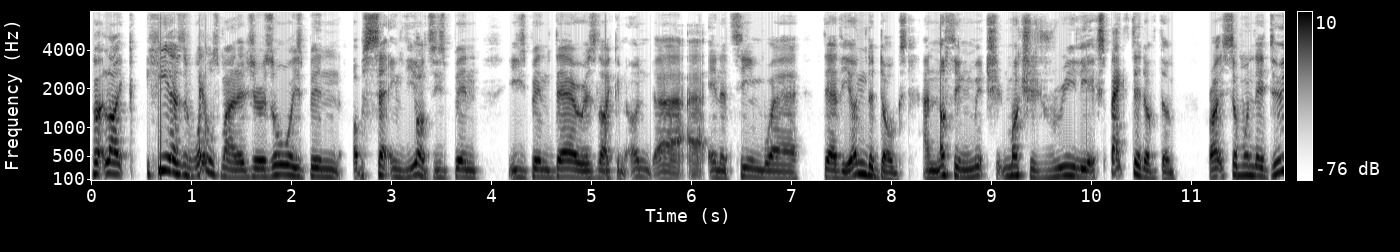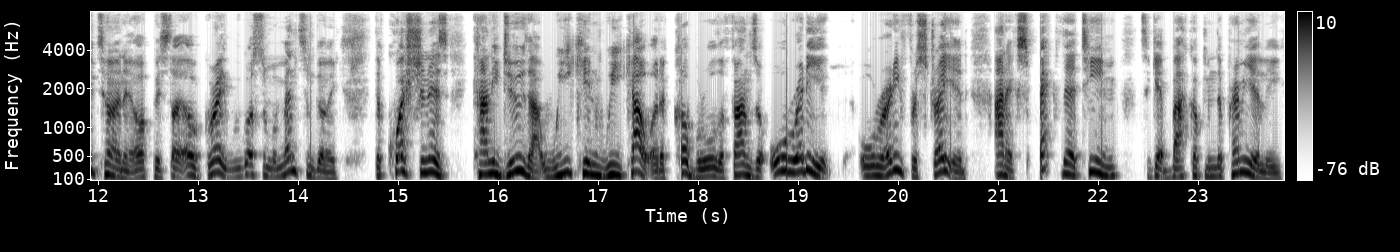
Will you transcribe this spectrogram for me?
but like he as a Wales manager has always been upsetting the odds. He's been he's been there as like an uh, uh, in a team where they're the underdogs and nothing much much is really expected of them right? So when they do turn it up, it's like, oh, great, we've got some momentum going. The question is, can he do that week in, week out at a club where all the fans are already already frustrated and expect their team to get back up in the Premier League,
